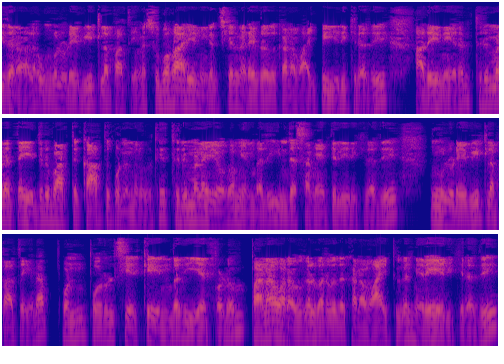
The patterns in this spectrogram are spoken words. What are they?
இதனால உங்களுடைய வீட்டில் பார்த்தீங்கன்னா சுபகாரிய நிகழ்ச்சிகள் நடைபெறுவதற்கான வாய்ப்பு இருக்கிறது. அதே நேரம் திருமணத்தை எதிர்பார்த்து காத்து கொண்டிருந்தவர்களுக்கு திருமண யோகம் என்பது இந்த சமயத்தில் இருக்கிறது. உங்களுடைய வீட்டில் பார்த்தீங்கன்னா பொன் பொருள் சேர்க்கை என்பது ஏற்படும். பண வரவுகள் வருவதற்கான வாய்ப்புகள் நிறைய இருக்கிறது.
